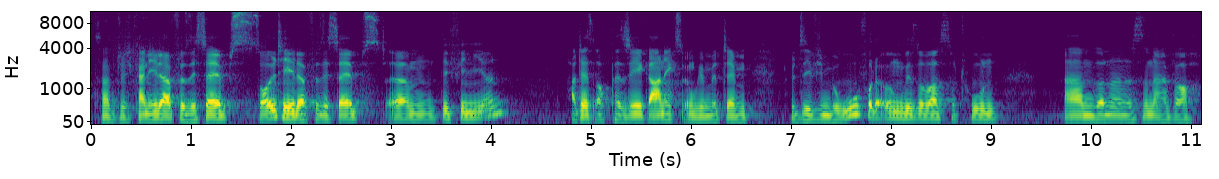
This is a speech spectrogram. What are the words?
das natürlich kann jeder für sich selbst, sollte jeder für sich selbst ähm, definieren. Hat jetzt auch per se gar nichts irgendwie mit dem spezifischen Beruf oder irgendwie sowas zu tun, ähm, sondern es sind einfach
